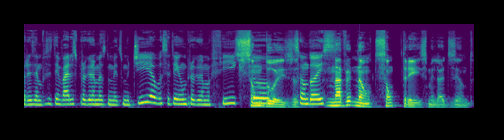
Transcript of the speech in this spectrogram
Por exemplo, você tem vários programas no mesmo dia? Você tem um programa fixo? São dois. São dois? Na. Não, são três, melhor dizendo.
